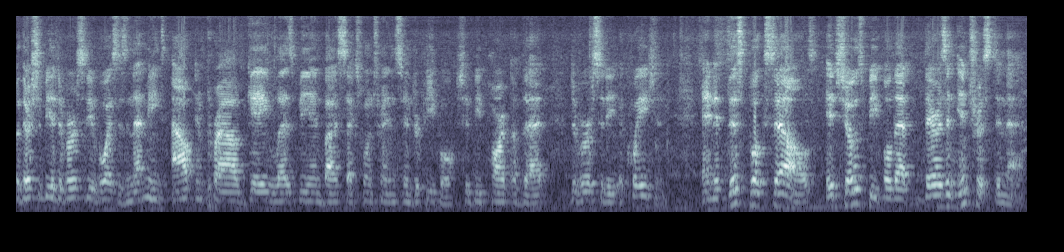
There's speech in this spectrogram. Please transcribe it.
But there should be a diversity of voices, and that means out and proud gay, lesbian, bisexual, and transgender people should be part of that diversity equation. And if this book sells, it shows people that there is an interest in that,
